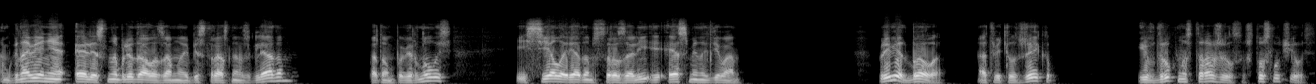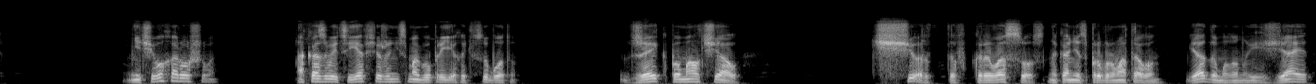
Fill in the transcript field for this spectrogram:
Мгновение Элис наблюдала за мной бесстрастным взглядом, потом повернулась и села рядом с Розали и Эсми на диван. "Привет, Белла", ответил Джейкоб и вдруг насторожился. Что случилось? Ничего хорошего. Оказывается, я все же не смогу приехать в субботу. Джейк помолчал. «Чертов кровосос, наконец пробормотал он. Я думал, он уезжает.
